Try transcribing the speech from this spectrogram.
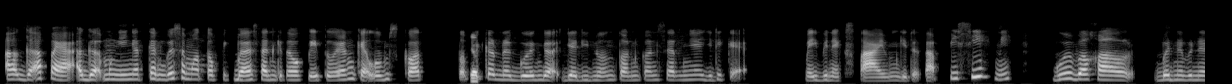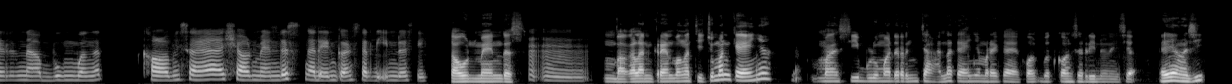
agak apa ya? Agak mengingatkan gue sama topik bahasan kita waktu itu yang kayak Lum Scott. Tapi Yap. karena gue nggak jadi nonton konsernya, jadi kayak maybe next time gitu. Tapi sih nih, gue bakal bener-bener nabung banget kalau misalnya Shawn Mendes ngadain konser di Indo sih. Shawn Mendes Mm-mm. bakalan keren banget sih. Cuman kayaknya masih belum ada rencana kayaknya mereka ya buat konser di Indonesia. Eh ya nggak sih?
